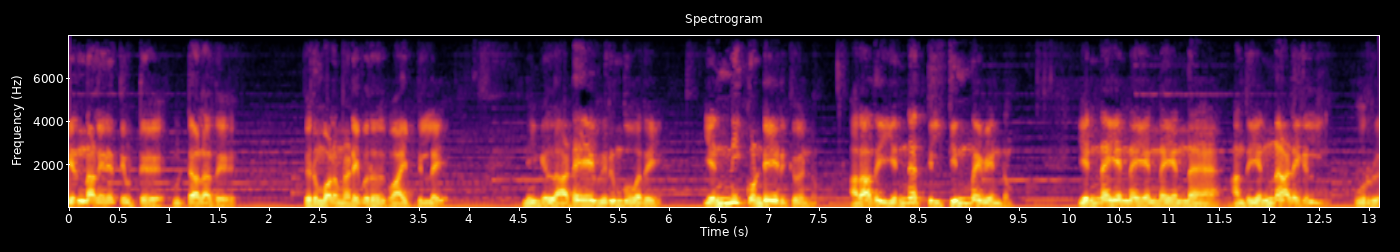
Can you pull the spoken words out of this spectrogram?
இரண்டு நாள் நினைத்து விட்டு விட்டால் அது பெரும்பாலும் நடைபெறுவதற்கு வாய்ப்பில்லை. நீங்கள் அடைய விரும்புவதை எண்ணிக்கொண்டே இருக்க வேண்டும். அதாவது எண்ணத்தில் திண்மை வேண்டும். என்ன என்ன என்ன என்ன அந்த எண்ண அலைகள் ஒரு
